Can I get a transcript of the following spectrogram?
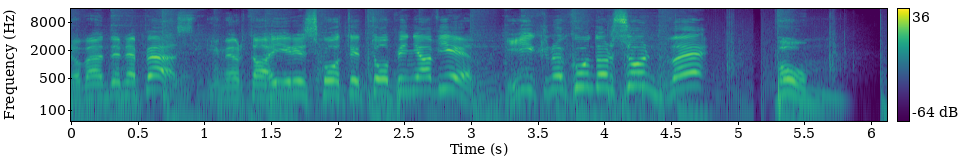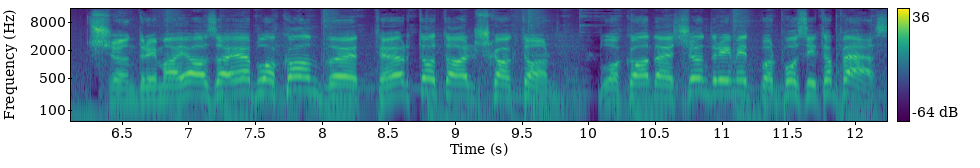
Në vendin e 5, Imer Tahiri Scottit topin ia vjedh, ik në kundërsulm dhe... BUM! Qëndrim Ajazi e bllokon dhe terr total shkakton. Bllokada e Qëndrimit për pozitën 5.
